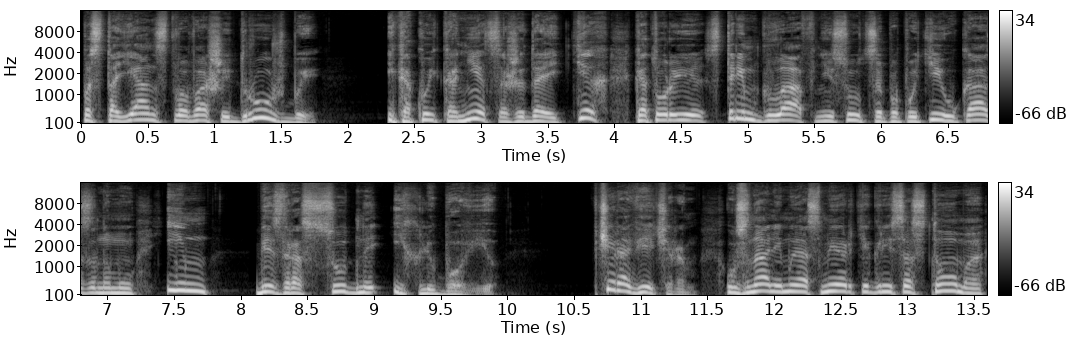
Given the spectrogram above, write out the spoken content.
постоянство вашей дружбы — и какой конец ожидает тех, которые стремглав несутся по пути, указанному им безрассудной их любовью. Вчера вечером узнали мы о смерти Грисостома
